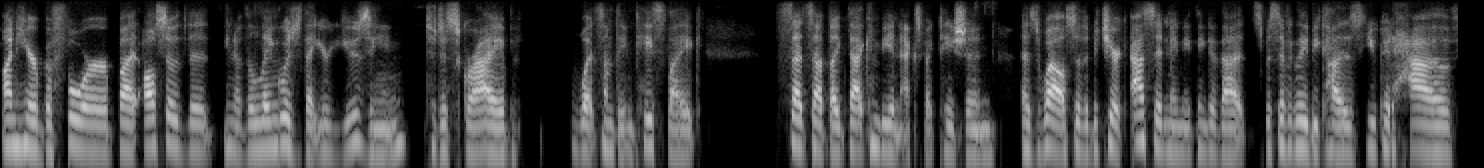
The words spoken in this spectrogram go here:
on here before, but also the, you know, the language that you're using to describe what something tastes like sets up like that can be an expectation as well. So the butyric acid made me think of that specifically because you could have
